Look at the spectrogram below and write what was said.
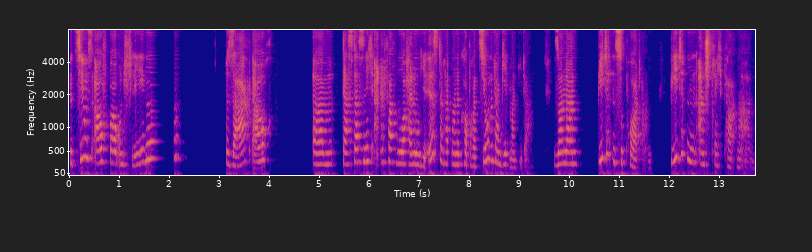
Beziehungsaufbau und Pflege besagt auch, ähm, dass das nicht einfach nur Hallo hier ist, dann hat man eine Kooperation und dann geht man wieder, sondern bietet einen Support an, bietet einen Ansprechpartner an,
